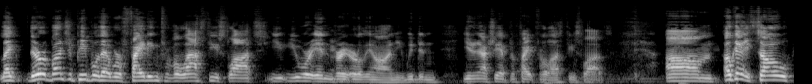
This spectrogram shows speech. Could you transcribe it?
like there were a bunch of people that were fighting for the last few slots. You you were in very early on. We didn't you didn't actually have to fight for the last few slots. Um, okay, so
